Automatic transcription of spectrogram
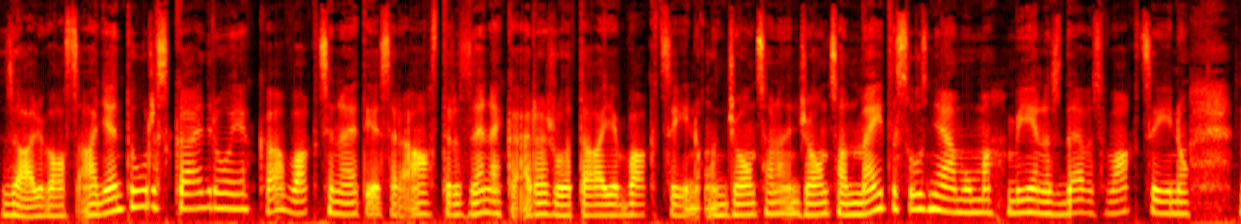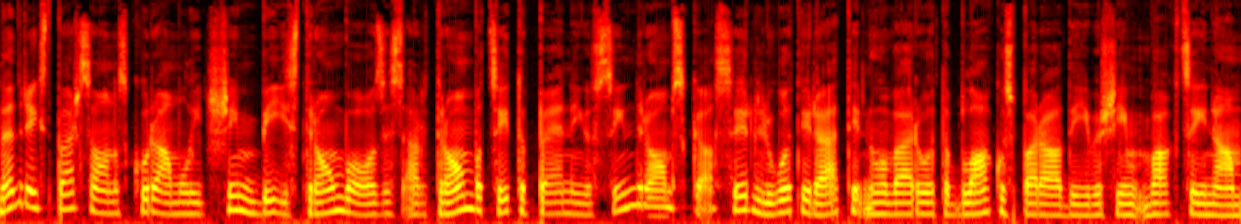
Zāļu valsts aģentūra skaidroja, ka vakcīna vakcinēties ar AstraZeneca ražotāja vakcīnu un Johnson Johnson meitas uzņēmuma vienas devas vakcīnu, nedrīkst personas, kurām līdz šim bijis trombozes ar trombocitopēniju sindroms, kas ir ļoti reti novērota blakus parādība šīm vakcīnām.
